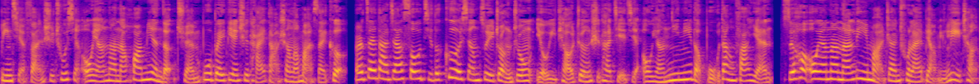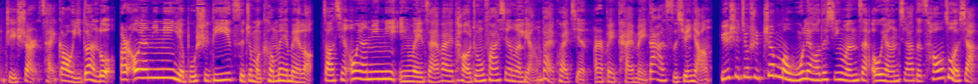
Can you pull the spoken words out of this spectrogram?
并且凡是出现欧阳娜娜画面的，全部被电视台打上了马赛克。而在大家搜集的各项罪状中，有一条正是她姐姐欧阳妮妮的不当发言。随后，欧阳娜娜立马站出来表明立场，这事儿才告一段落。而欧阳妮妮也不是第一次这么坑妹妹了。早前，欧阳妮妮因为在外套中发现了两百块钱而被台媒大肆宣扬，于是就是这么无聊的新闻，在欧阳家的操作下，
